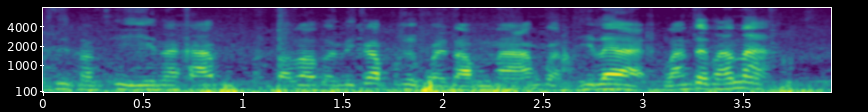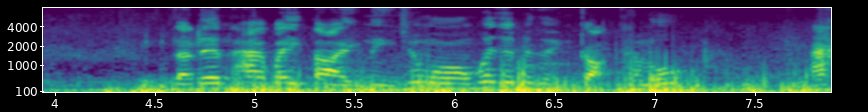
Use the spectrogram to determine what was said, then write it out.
30 นาทีนะครับ ตอนเราตอนนี้ก็คือไปดำน้ำก่อนที่แรก หลังจากนั้นอะ จะเดินทางไปต่ออีกหนึ่งชั่วโมงเพื่อจะไปถึงเกาะทะลุอะ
